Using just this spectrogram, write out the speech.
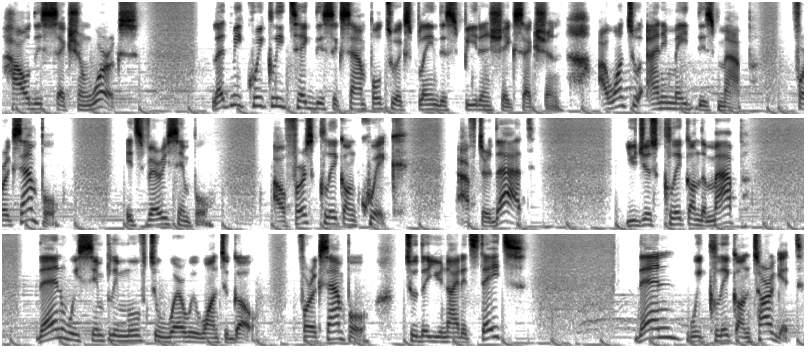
how this section works. Let me quickly take this example to explain the speed and shake section. I want to animate this map. For example, it's very simple. I'll first click on quick after that, you just click on the map, then we simply move to where we want to go. For example, to the United States, then we click on target.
